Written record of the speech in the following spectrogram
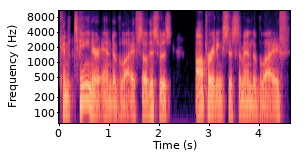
container end of life. So this was operating system end of life.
